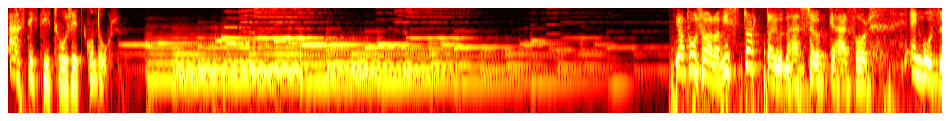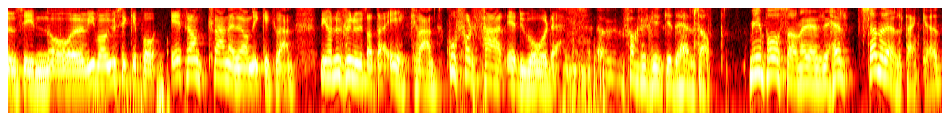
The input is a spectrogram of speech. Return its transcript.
Jeg stikker til Tor sitt kontor. Ja, Tor Sara, vi starta jo dette søket her for en god stund siden, og eh, vi var usikre på er Frank kven eller han ikke kven. Vi har nå funnet ut at jeg er kven. Hvor forferd er du over det? Eh, Faktisk ikke i det hele tatt. Min påstand er helt generell, tenker jeg.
